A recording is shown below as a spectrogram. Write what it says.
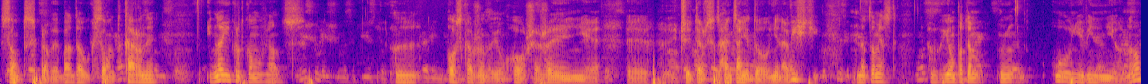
sąd sprawę badał, sąd karny. No i krótko mówiąc, y, oskarżono ją o szerzenie y, czy też zachęcanie do nienawiści. Natomiast ją potem mm, uniewinniono,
